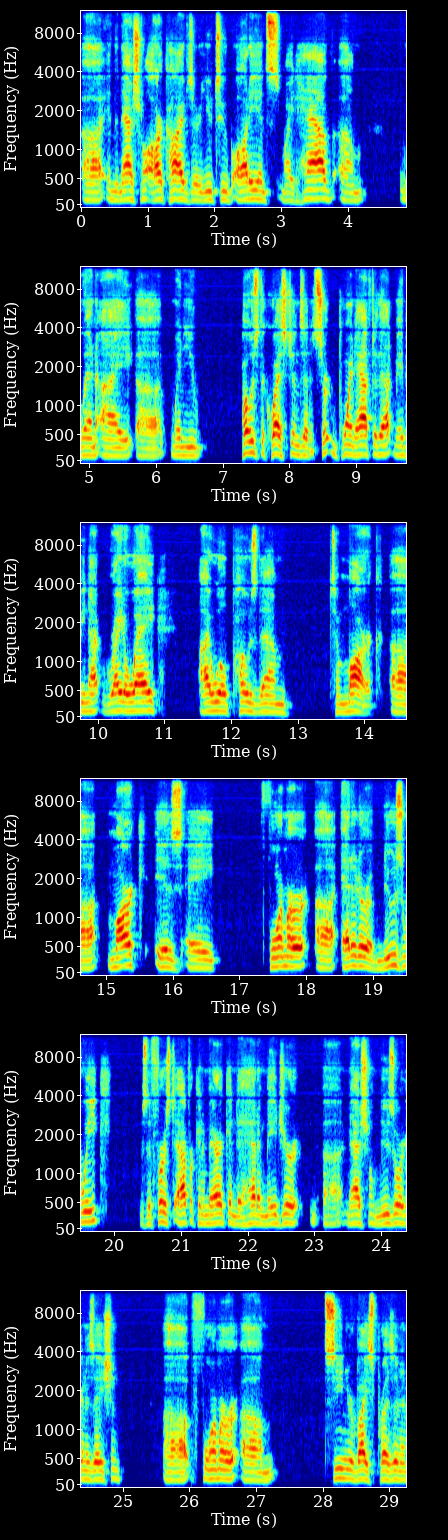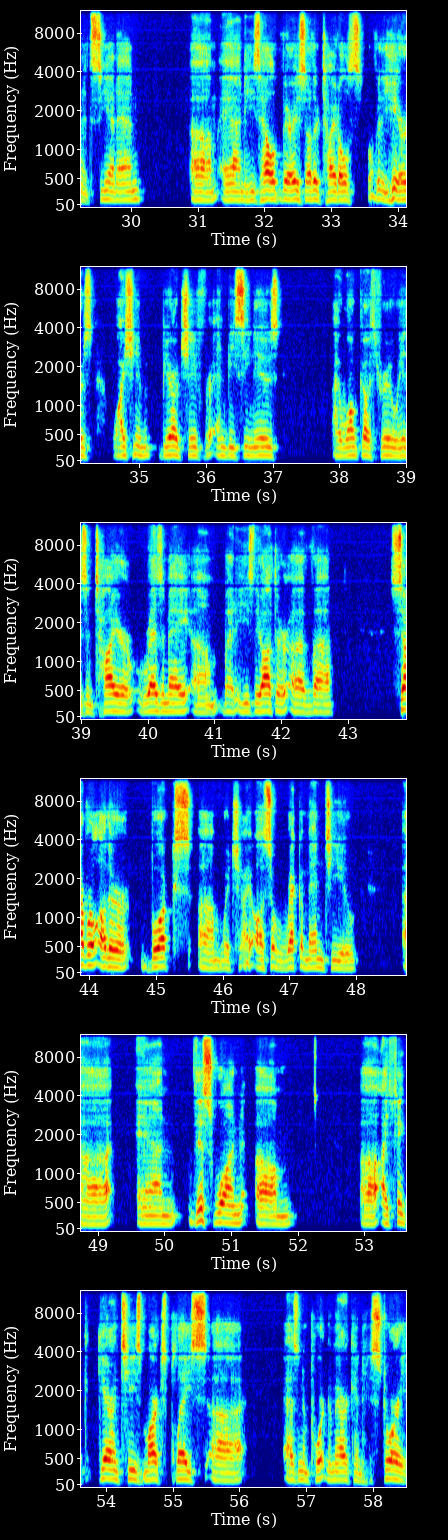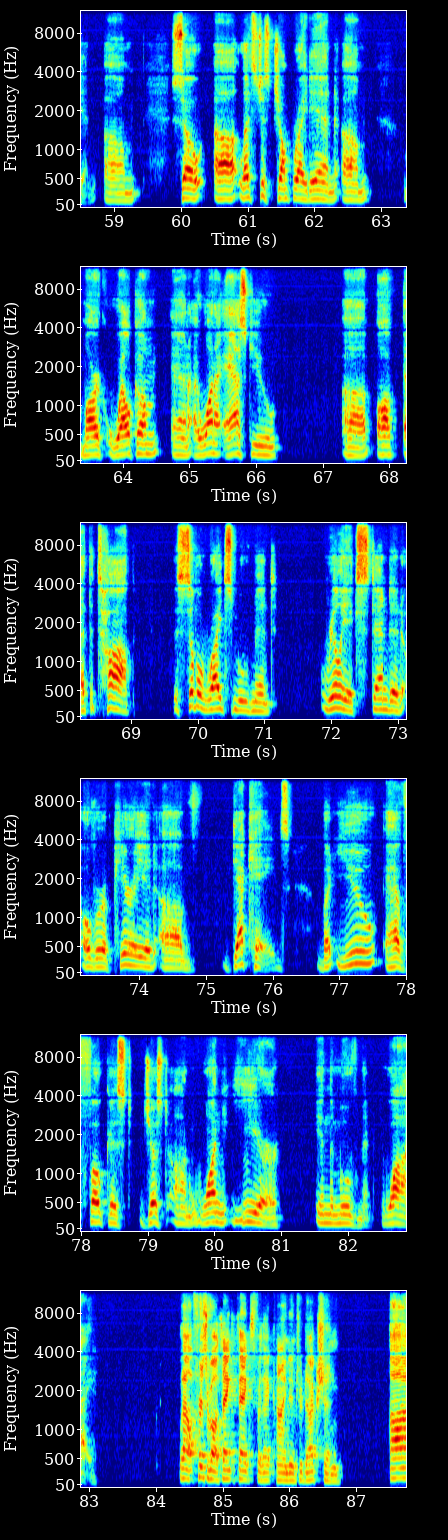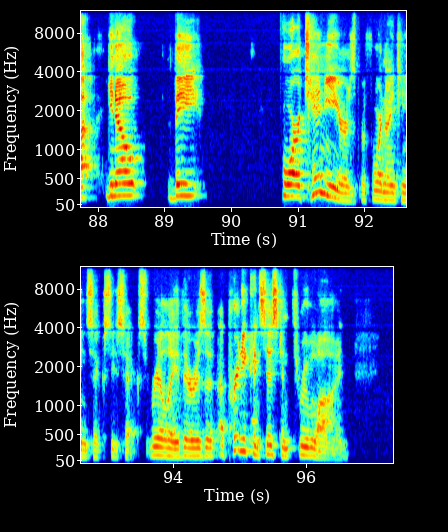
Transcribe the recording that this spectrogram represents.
uh, in the National Archives or YouTube audience might have. Um, when I uh, when you pose the questions at a certain point after that, maybe not right away, I will pose them to Mark. Uh, Mark is a former uh, editor of Newsweek. He was the first African American to head a major uh, national news organization. Uh, former um, senior vice president at CNN. Um, and he's held various other titles over the years, Washington bureau chief for NBC News. I won't go through his entire resume, um, but he's the author of uh, several other books, um, which I also recommend to you. Uh, and this one, um, uh, I think, guarantees Mark's place uh, as an important American historian. Um, so uh, let's just jump right in. Um, Mark, welcome. And I want to ask you uh, off at the top, the civil rights movement really extended over a period of decades, but you have focused just on one year in the movement. Why? Well, first of all, thank, thanks for that kind introduction. Uh, you know, the for 10 years before 1966, really, there is a, a pretty consistent through line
